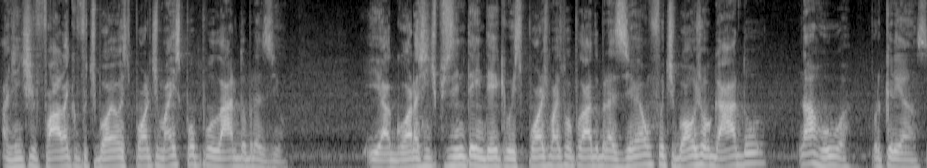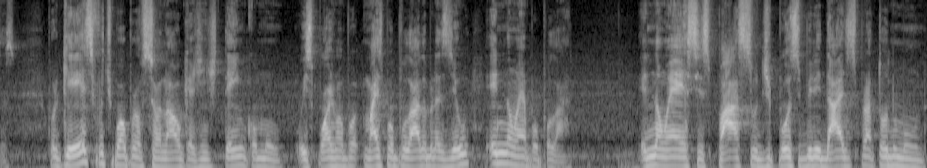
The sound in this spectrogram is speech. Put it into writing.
a gente fala que o futebol é o esporte mais popular do Brasil. E agora a gente precisa entender que o esporte mais popular do Brasil é um futebol jogado na rua por crianças. Porque esse futebol profissional que a gente tem como o esporte mais popular do Brasil, ele não é popular. Ele não é esse espaço de possibilidades para todo mundo.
